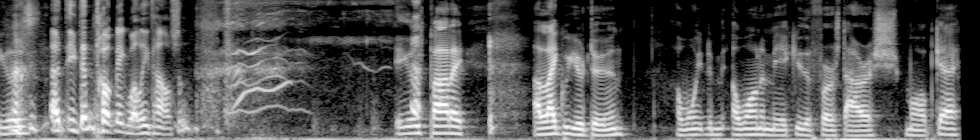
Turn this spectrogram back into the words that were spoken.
He goes. Uh, he didn't talk like Willie Thompson. He goes, Paddy, I like what you're doing. I want you to. I want to make you the first Irish mob guy.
